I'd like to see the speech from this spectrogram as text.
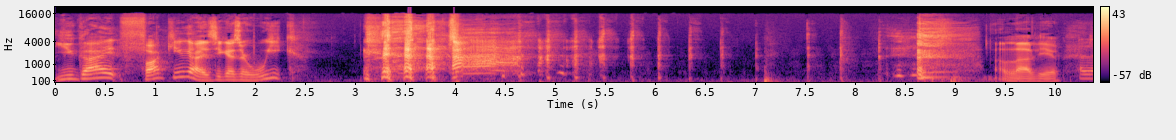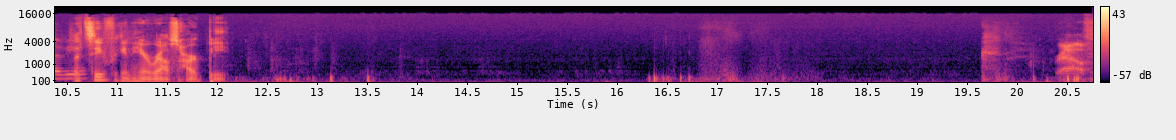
You guys, fuck you guys. You guys are weak. I love you. I love you. Let's see if we can hear Ralph's heartbeat. Ralph.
